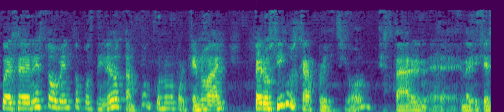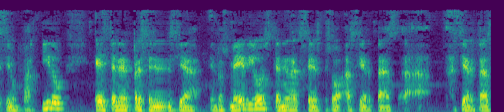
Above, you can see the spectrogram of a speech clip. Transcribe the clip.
pues en este momento, pues dinero tampoco, ¿no? Porque no hay, pero sí buscar proyección, estar en, eh, la dirigencia de un partido, es tener presencia en los medios, tener acceso a ciertas, a, ciertas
